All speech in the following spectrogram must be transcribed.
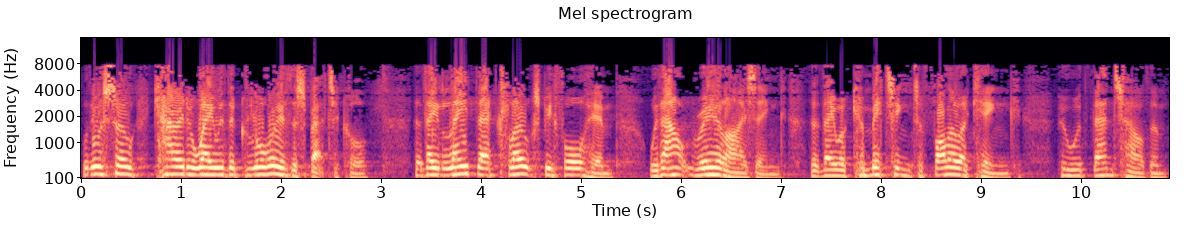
well, they were so carried away with the glory of the spectacle that they laid their cloaks before him without realizing that they were committing to follow a king who would then tell them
